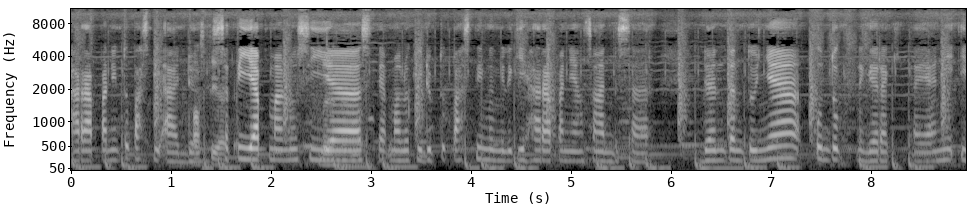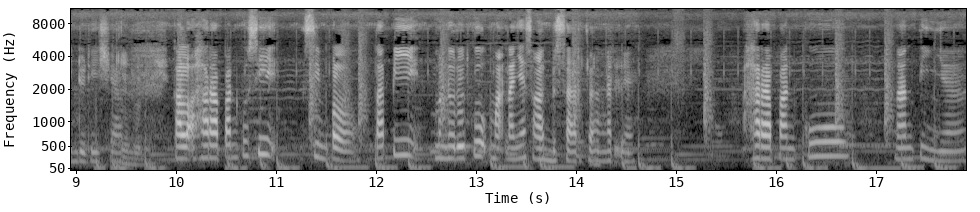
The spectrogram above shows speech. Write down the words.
harapan itu pasti ada Pasti ada. setiap manusia Benar. setiap makhluk hidup tuh pasti memiliki harapan yang sangat besar dan tentunya untuk negara kita ya ini Indonesia Indonesia. kalau harapanku sih simple, tapi menurutku maknanya sangat besar banget ya. Harapanku nantinya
